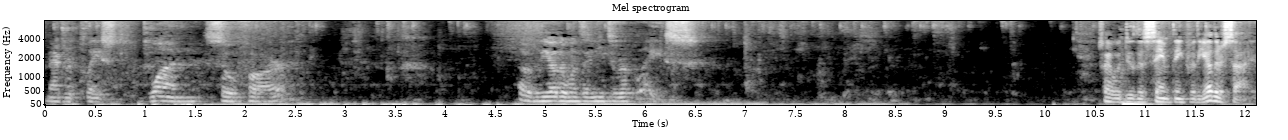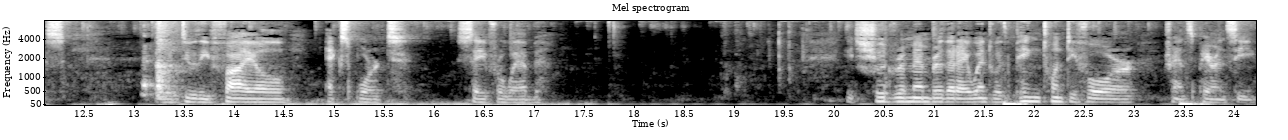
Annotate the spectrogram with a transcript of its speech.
And I've replaced one so far of the other ones I need to replace. So I would do the same thing for the other size. I would do the file, export, save for web. It should remember that I went with ping 24 transparency.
